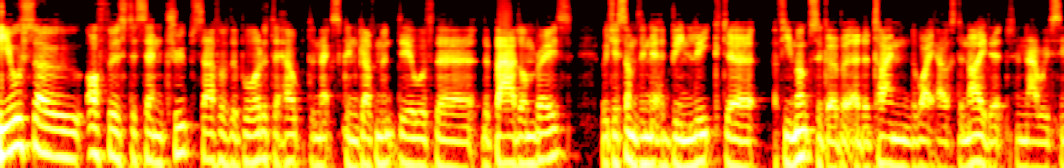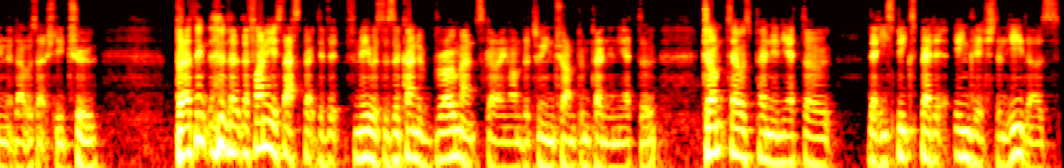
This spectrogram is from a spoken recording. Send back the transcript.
He also offers to send troops south of the border to help the Mexican government deal with the, the bad hombres, which is something that had been leaked uh, a few months ago, but at the time the White House denied it, and now we've seen that that was actually true. But I think the, the funniest aspect of it for me was there's a kind of bromance going on between Trump and Peña Nieto. Trump tells Peña Nieto that he speaks better English than he does,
